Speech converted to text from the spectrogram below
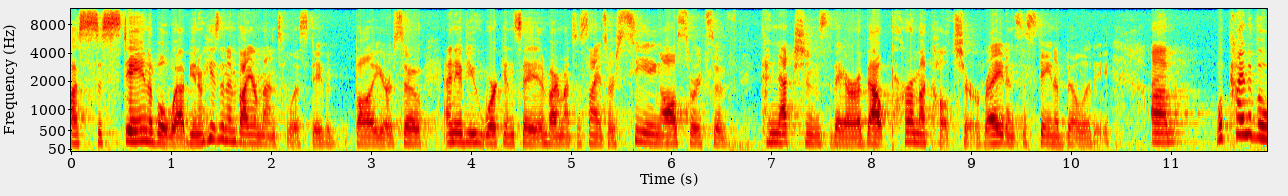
a sustainable web. You know, he's an environmentalist, David Bollier, so any of you who work in, say, environmental science are seeing all sorts of connections there about permaculture, right, and sustainability. Um, what, kind of a,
